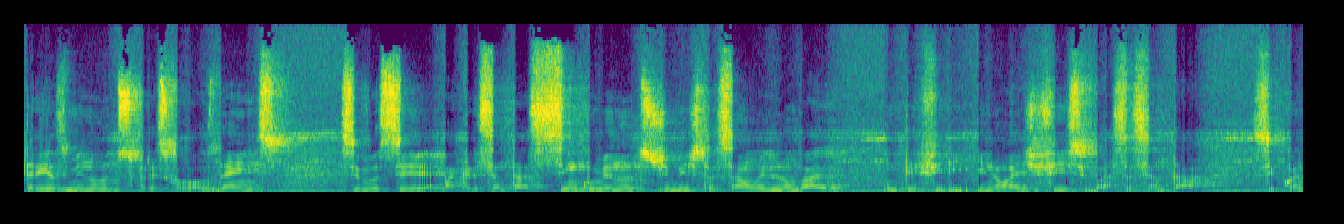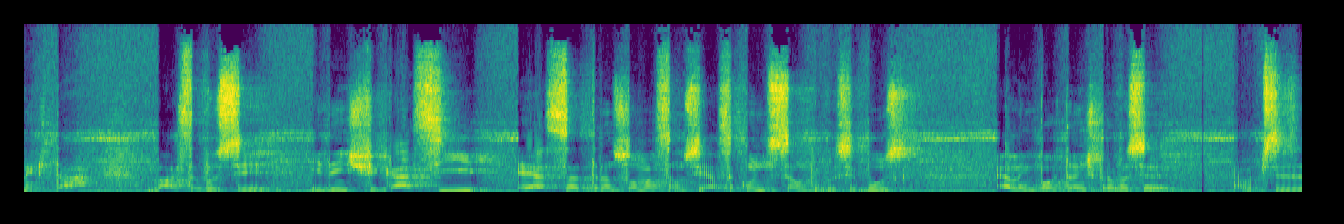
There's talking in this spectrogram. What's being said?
3 minutos para escovar os dentes, se você acrescentar 5 minutos de meditação, ele não vai interferir. E não é difícil, basta sentar, se conectar. Basta você identificar se essa transformação, se essa condição que você busca, ela é importante para você. Ela precisa,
